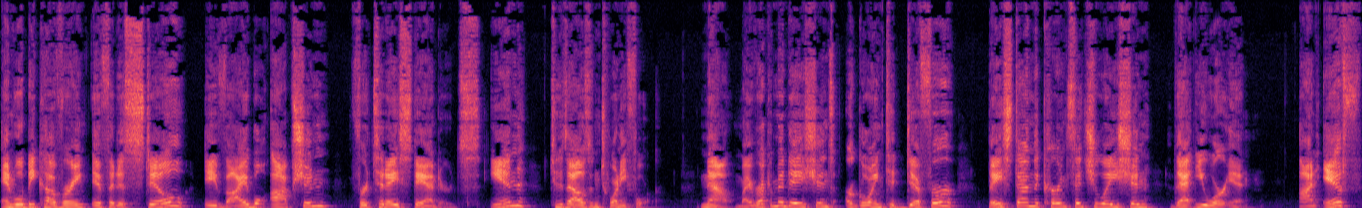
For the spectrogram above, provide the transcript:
And we'll be covering if it is still a viable option for today's standards in 2024. Now, my recommendations are going to differ based on the current situation that you are in on if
